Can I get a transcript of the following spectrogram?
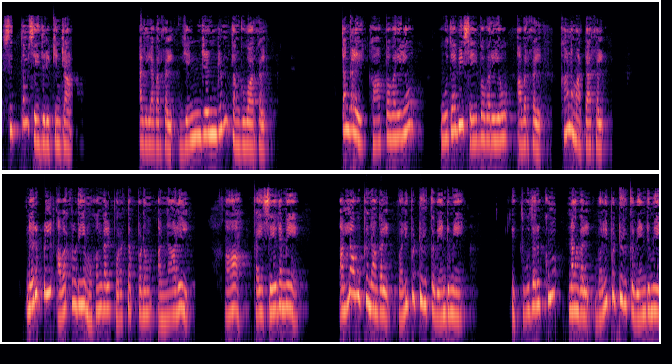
சித்தம் செய்திருக்கின்றான். அதில் அவர்கள் என்றென்றும் தங்குவார்கள். தங்களை காப்பவரையோ உதவி செய்பவரையோ அவர்கள் காணமாட்டார்கள். நெருப்பில் அவர்களுடைய முகங்கள் புரட்டப்படும் அந்நாளில் ஆ கை சேதமே! அல்லாவுக்கு நாங்கள் வழிபட்டிருக்க வேண்டுமே! இத்தூதருக்கும் நாங்கள் வழிபட்டிருக்க வேண்டுமே!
